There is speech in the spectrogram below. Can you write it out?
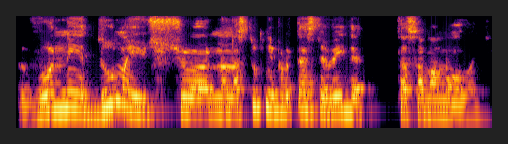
Вони думають, що на наступні протести вийде та сама молодь.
